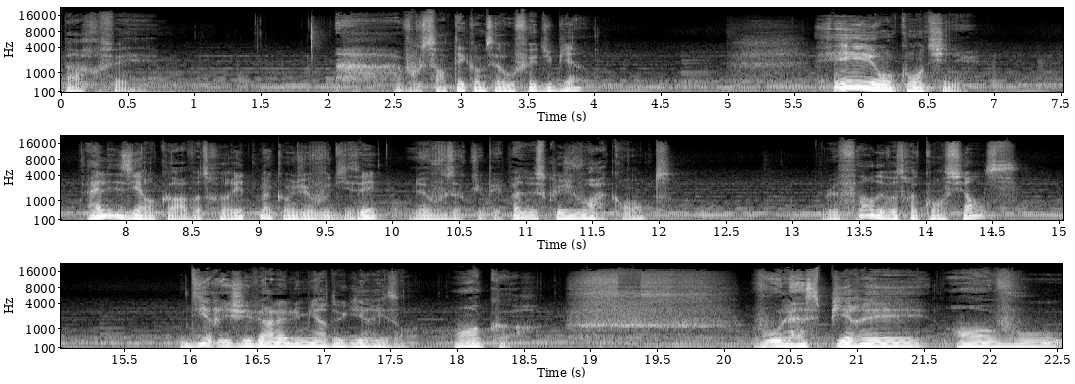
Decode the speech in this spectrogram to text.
Parfait. Vous sentez comme ça vous fait du bien? Et on continue. Allez-y encore à votre rythme, comme je vous disais, ne vous occupez pas de ce que je vous raconte. Le phare de votre conscience, dirigez vers la lumière de guérison. Encore. Vous l'inspirez en vous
